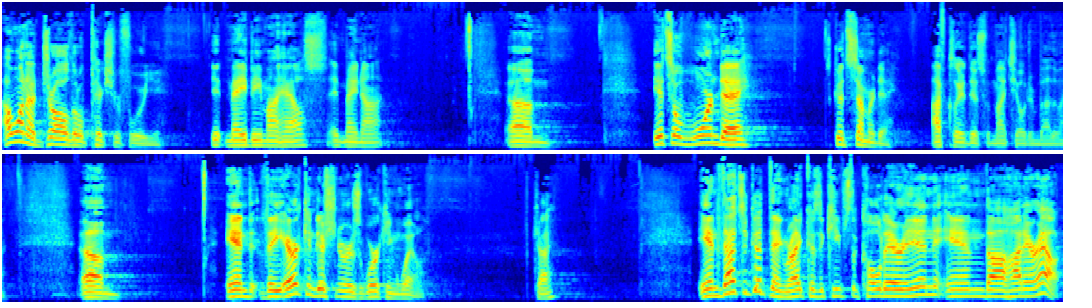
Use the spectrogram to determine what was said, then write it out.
I want to draw a little picture for you. It may be my house, it may not. Um, it's a warm day. It's a good summer day. I've cleared this with my children, by the way. Um, and the air conditioner is working well. Okay? And that's a good thing, right? Because it keeps the cold air in and the hot air out.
